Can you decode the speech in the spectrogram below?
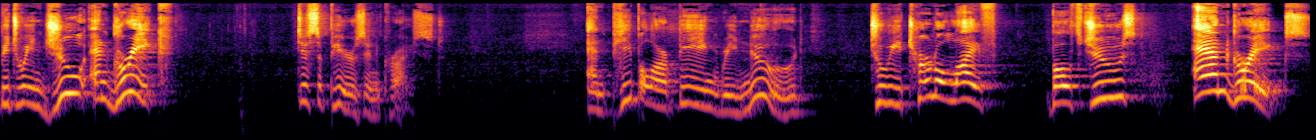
between Jew and Greek disappears in Christ. And people are being renewed to eternal life, both Jews and Greeks.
